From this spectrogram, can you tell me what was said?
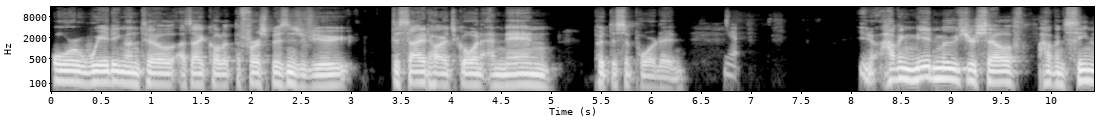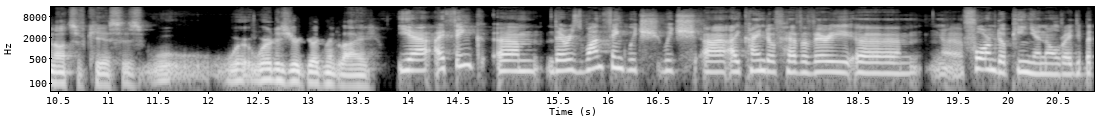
Or waiting until, as I call it, the first business review, decide how it's going, and then put the support in. Yeah. You know, having made moves yourself, having seen lots of cases, where, where does your judgment lie? Yeah, I think um, there is one thing which which uh, I kind of have a very um, uh, formed opinion already, but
